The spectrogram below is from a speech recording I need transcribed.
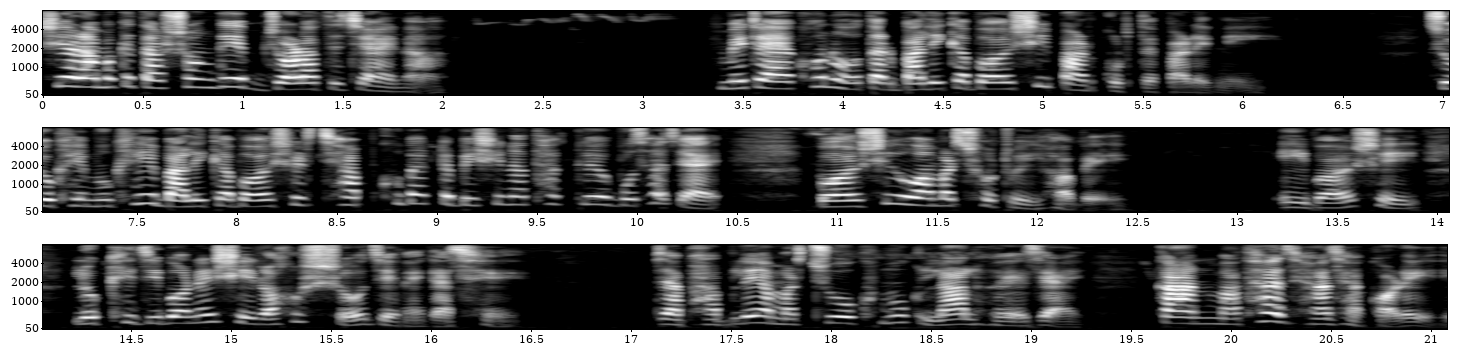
সে আর আমাকে তার সঙ্গে জড়াতে চায় না। মেয়েটা এখনও তার বালিকা বয়সই পার করতে পারেনি। চোখে মুখে বালিকা বয়সের ছাপ খুব একটা বেশি না থাকলেও বোঝা যায় বয়সেও আমার ছোটই হবে। এই বয়সেই লক্ষ্মী জীবনের সেই রহস্য জেনে গেছে। যা ভাবলে আমার চোখ মুখ লাল হয়ে যায়, কান মাথা ঝাঁঝা করে।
